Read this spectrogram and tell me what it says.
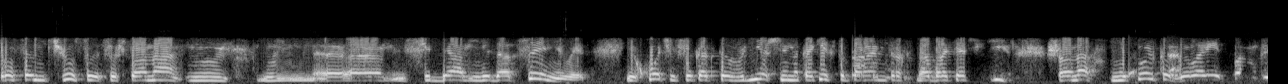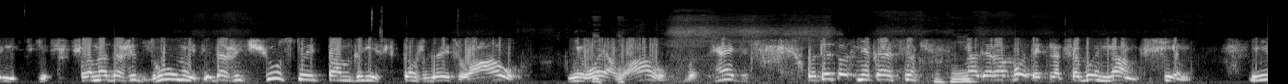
просто чувствуется, что она э, себя недооценивает. И хочется как-то внешне на каких-то параметрах обратить что она не только говорит по-английски, что она даже думает и даже чувствует по-английски, потому что говорит «вау», не ой, а вау. Понимаете? Вот это вот, мне кажется, надо работать над собой нам всем и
